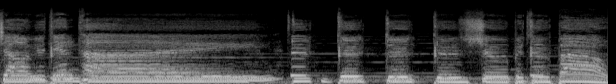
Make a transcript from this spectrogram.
教育电台。嘟嘟嘟嘟，咻比嘟爆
